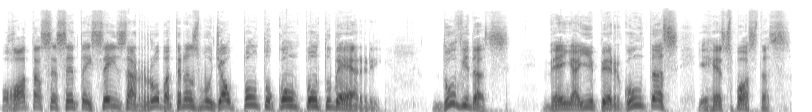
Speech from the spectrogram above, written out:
rota 66 arroba transmundial.com.br. Dúvidas? Vem aí perguntas e respostas.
